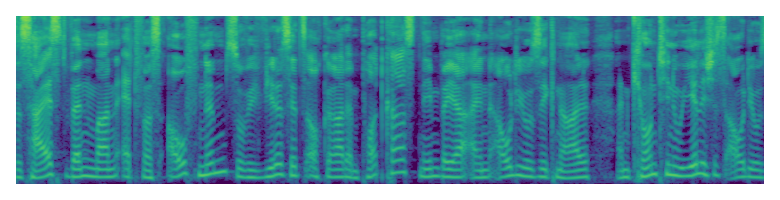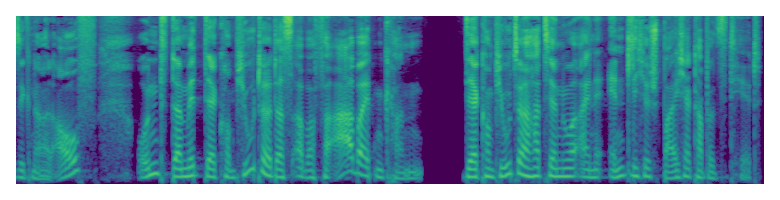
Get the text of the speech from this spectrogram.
Das heißt, wenn man etwas aufnimmt, so wie wir das jetzt auch gerade im Podcast, nehmen wir ja ein Audiosignal, ein kontinuierliches Audiosignal auf und damit der Computer das aber verarbeiten kann, der Computer hat ja nur eine endliche Speicherkapazität.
